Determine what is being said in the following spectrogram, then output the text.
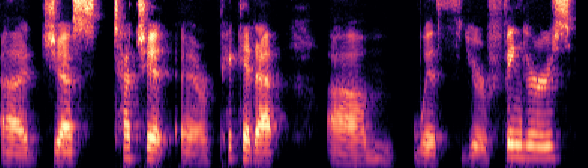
uh, just touch it or pick it up um, with your fingers.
